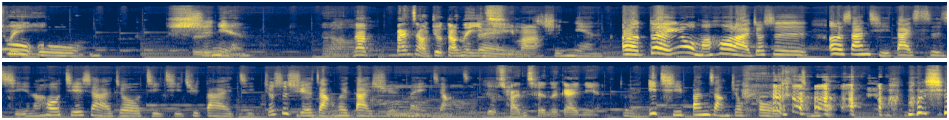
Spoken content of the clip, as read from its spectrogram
退役，十年。嗯，那班长就当那一期吗？十年。呃，对，因为我们后来就是二三期带四期，然后接下来就几期去带几，就是学长会带学妹这样子，有传承的概念。对，一期班长就够了，真的 不需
